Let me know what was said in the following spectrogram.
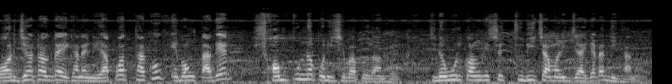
পর্যটকরা এখানে নিরাপদ থাকুক এবং তাদের সম্পূর্ণ পরিষেবা প্রদান হোক। তৃণমূল কংগ্রেসের চুরি চামারির জায়গাটা দীঘা নয়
